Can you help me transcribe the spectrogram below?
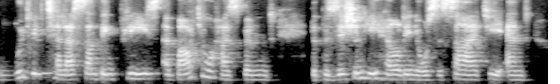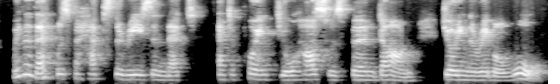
would you tell us something, please, about your husband, the position he held in your society, and whether that was perhaps the reason that at a point your house was burned down during the rebel war?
